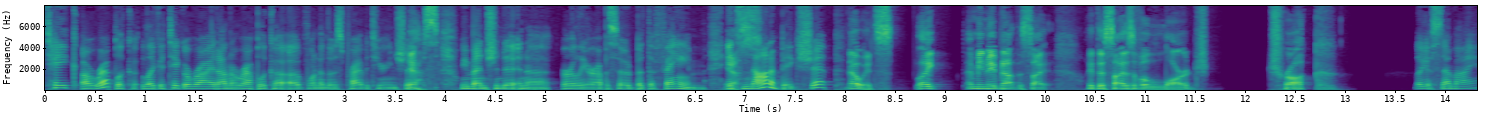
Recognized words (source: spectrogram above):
take a replica, like a, take a ride on a replica of one of those privateering ships. We mentioned it in a earlier episode, but the Fame, it's not a big ship. No, it's like I mean maybe not the size like the size of a large truck. Like a semi?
